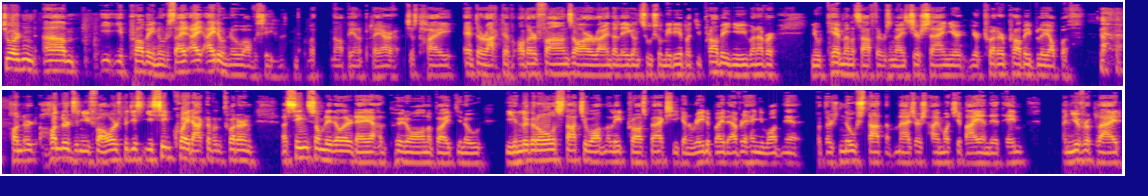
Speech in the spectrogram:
Jordan, um, you, you, probably noticed. I, I, I don't know, obviously, with, with, not being a player, just how interactive other fans are around the league on social media. But you probably knew whenever, you know, ten minutes after it was announced your sign, your your Twitter probably blew up with hundred hundreds of new followers. But you, you seem quite active on Twitter, and I seen somebody the other day I had put on about you know you can look at all the stats you want in the elite prospects, you can read about everything you want in it, but there's no stat that measures how much you buy into a team. And you've replied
